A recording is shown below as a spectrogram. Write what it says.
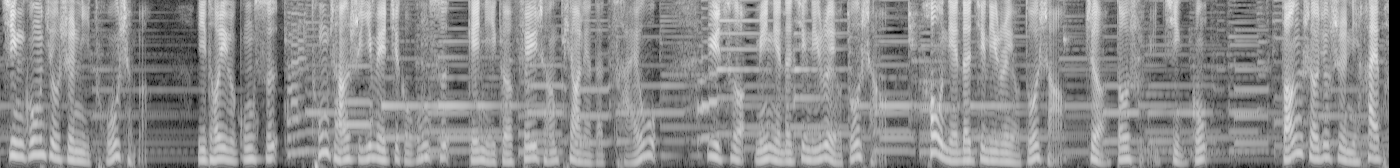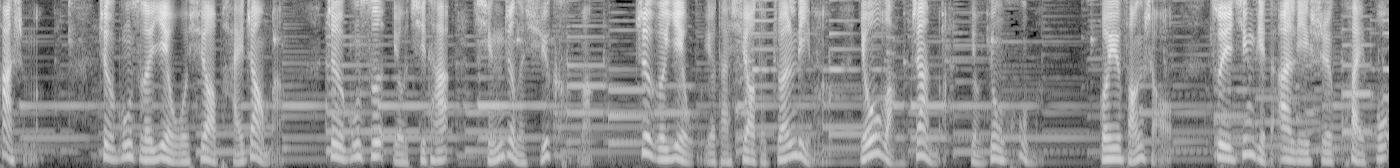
进攻就是你图什么？你投一个公司，通常是因为这个公司给你一个非常漂亮的财务预测，明年的净利润有多少，后年的净利润有多少，这都属于进攻。防守就是你害怕什么？这个公司的业务需要牌照吗？这个公司有其他行政的许可吗？这个业务有它需要的专利吗？有网站吗？有用户吗？关于防守，最经典的案例是快播。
